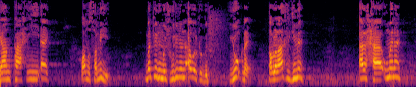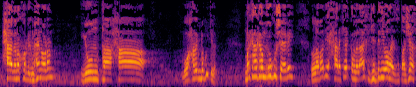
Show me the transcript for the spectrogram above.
Yantaxii. Eeg. Waa musamihii markaynu mashhuulinayno awalka god yudhe qablalakhirkii me alxaau manaan xaadana kordhig maxaynu odhan yuntaxaa wax adag ba ku jira. Marka halkaa muxuu ku sheegay labadii xarake qablalakhirkii degii baad haysataa sheekh.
